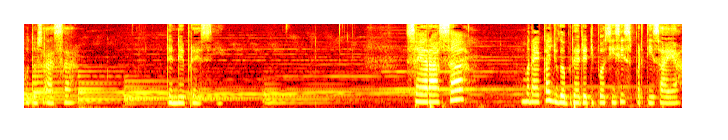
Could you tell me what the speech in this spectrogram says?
putus asa, dan depresi. Saya rasa mereka juga berada di posisi seperti saya,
